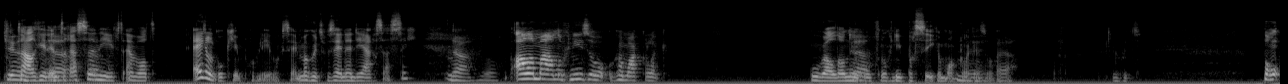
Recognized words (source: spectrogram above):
totaal geen ja, interesse in heeft en wat eigenlijk ook geen probleem mag zijn. Maar goed, we zijn in de jaren 60. Ja. Allemaal nog niet zo gemakkelijk. Hoewel dat nu ook nog niet per se gemakkelijk Nee, is hoor. Goed. Bon,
